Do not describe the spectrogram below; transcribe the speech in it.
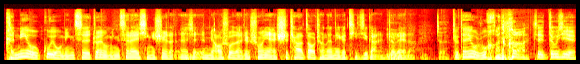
肯定有固有名词、专有名词来形式的，呃，描述的，就双眼视差造成的那个体积感之类的。嗯对，就但又如何呢？这东西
